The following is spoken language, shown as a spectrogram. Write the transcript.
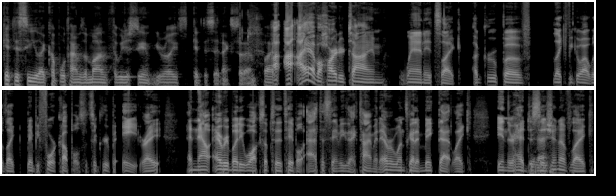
get to see like a couple times a month that we just didn't really get to sit next to them. But I, I have a harder time when it's like a group of like if you go out with like maybe four couples, it's a group of eight, right? And now everybody walks up to the table at the same exact time, and everyone's got to make that like in their head decision yeah. of like,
